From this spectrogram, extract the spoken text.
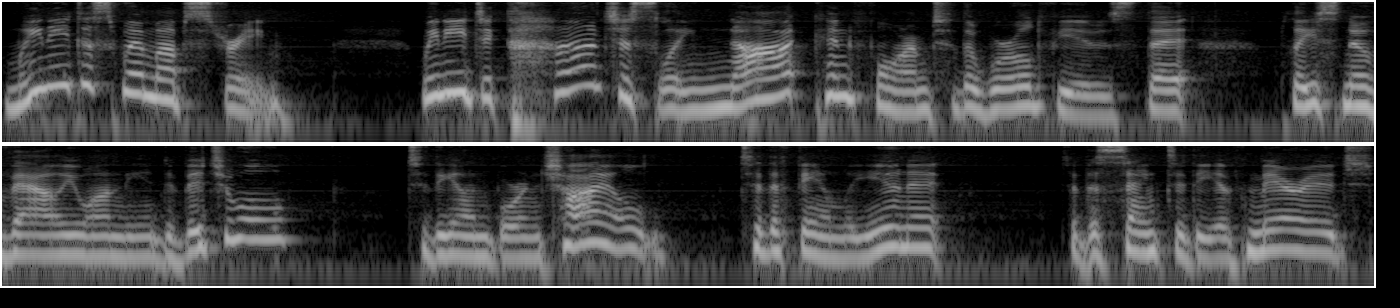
we need to swim upstream. We need to consciously not conform to the worldviews that place no value on the individual to the unborn child, to the family unit, to the sanctity of marriage,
